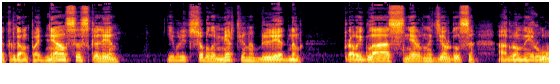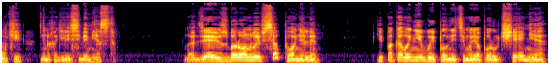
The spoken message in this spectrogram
а когда он поднялся с колен, его лицо было мертвенно-бледным, правый глаз нервно дергался, а огромные руки не находили себе места. «Надеюсь, барон, вы все поняли, и пока вы не выполните мое поручение,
